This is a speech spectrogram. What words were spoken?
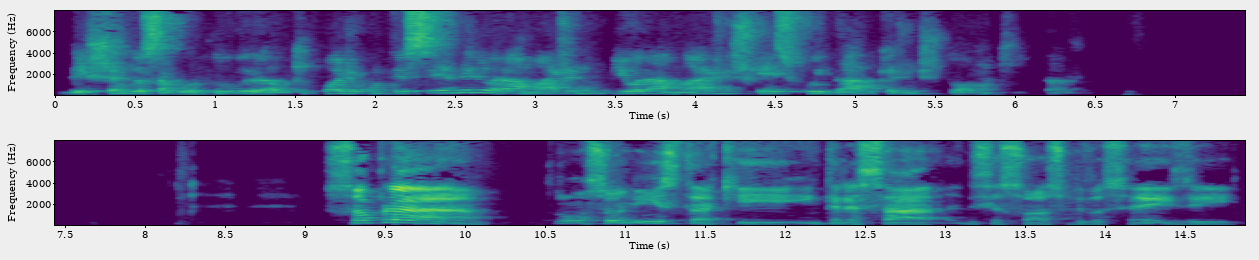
deixando essa gordura, o que pode acontecer é melhorar a margem, não piorar a margem. Acho que é esse cuidado que a gente toma aqui também. Só para o acionista que interessar de ser sócio de vocês, e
